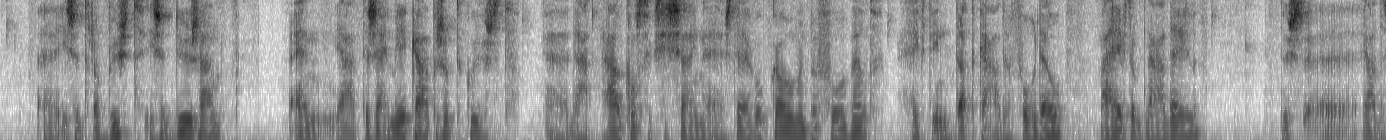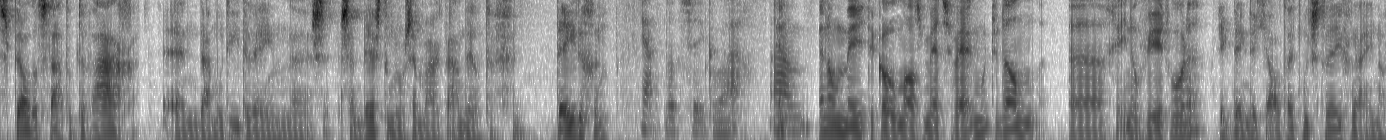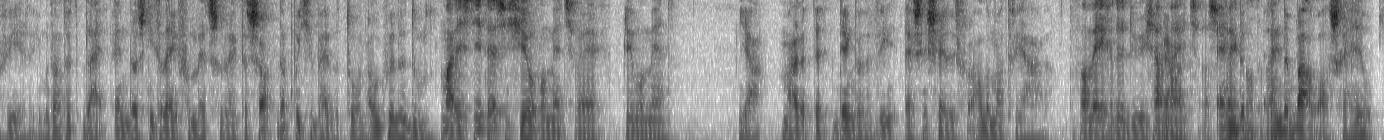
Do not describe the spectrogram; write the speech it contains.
Is het robuust? Is het duurzaam? En ja, er zijn meer kapers op de kust. De houtconstructies zijn sterk opkomend bijvoorbeeld. Heeft in dat kader voordeel, maar heeft ook nadelen. Dus uh, ja, het spel dat staat op de wagen. En daar moet iedereen zijn best doen om zijn marktaandeel te verdedigen. Ja, dat is zeker waar. En, Um, en om mee te komen als matchwerk moet er dan uh, geïnnoveerd worden? Ik denk dat je altijd moet streven naar innoveren. Je moet altijd blijven. En dat is niet alleen voor metselwerk, dat, zou, dat moet je bij beton ook willen doen. Maar is dit essentieel voor matchwerk op dit moment? Ja, maar ik denk dat het essentieel is voor alle materialen. Vanwege de duurzaamheidsaspect. Ja. En, de, en de bouw als geheel.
